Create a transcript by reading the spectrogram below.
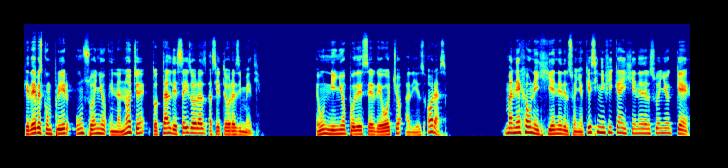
que debes cumplir un sueño en la noche total de 6 horas a 7 horas y media. Un niño puede ser de 8 a 10 horas. Maneja una higiene del sueño. ¿Qué significa higiene del sueño? Que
